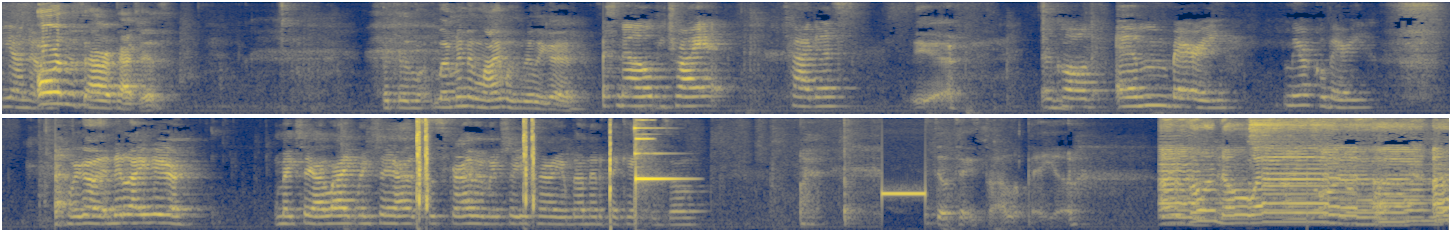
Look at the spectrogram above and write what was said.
Yeah, no. or the sour patches. But the lemon and lime was really good. Let us know if you try it. Tag us. Yeah. They're called M Berry. Miracle Berry. We're gonna end it right here. Make sure y'all like, make sure y'all subscribe, and make sure you turn on your bell notifications so still tastes jalapeno. I ain't going nowhere. I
